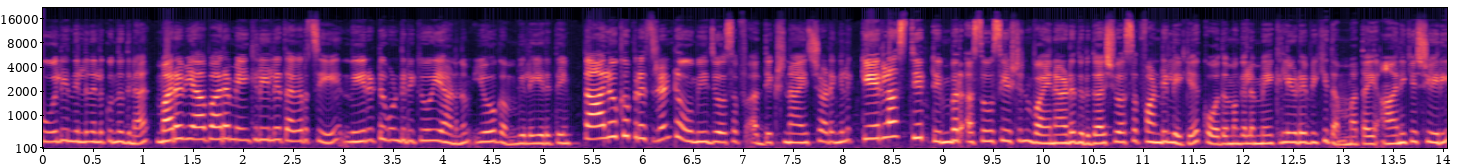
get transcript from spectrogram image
കൂലി നിലനിൽക്കുന്നതിനാൽ മരവ്യാപാര മേഖലയിലെ തകർച്ചയെ നേരിട്ടുകൊണ്ടിരിക്കുകയാണെന്നും യോഗം വിലയിരുത്തി. താലൂക്ക് പ്രസിഡന്റ് ടോമി ജോസഫ് അധ്യക്ഷനായ ചടങ്ങിൽ Kerala state timber association Wayanad ദുരിതാശ്വാസ ഫണ്ടിലേക്ക് കോതമംഗലം മേഖലയുടെ വിഹിതം മത്തായി ആനിക്കശ്ശേരി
